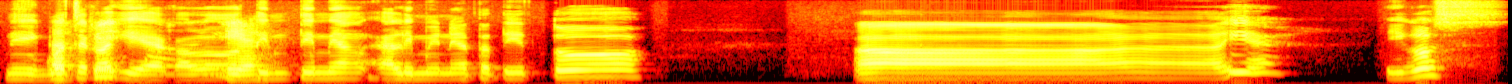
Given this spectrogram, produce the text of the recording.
Nih, gue cek lagi ya kalau iya. tim-tim yang eliminated itu eh iya. Eagles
